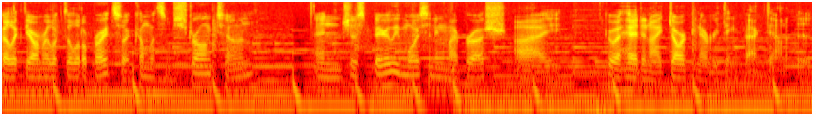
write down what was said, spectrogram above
Felt like the armor looked a little bright, so I come with some strong tone, and just barely moistening my brush, I go ahead and I darken everything back down a bit.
